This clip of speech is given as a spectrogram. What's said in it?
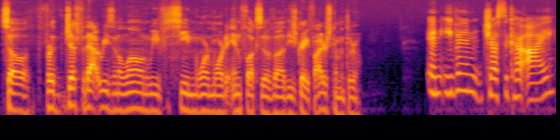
So for just for that reason alone, we've seen more and more the influx of uh, these great fighters coming through. And even Jessica I,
